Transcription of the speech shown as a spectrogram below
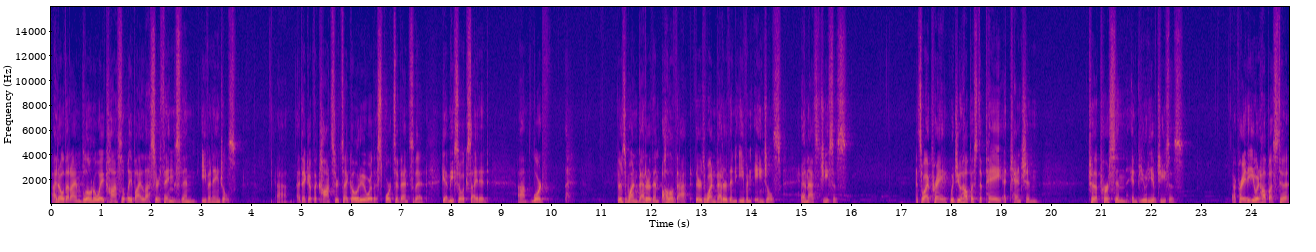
I know that I'm blown away constantly by lesser things than even angels. Uh, I think of the concerts I go to or the sports events that get me so excited. Um, Lord, there's one better than all of that. There's one better than even angels, and that's Jesus. And so I pray, would you help us to pay attention to the person and beauty of Jesus? I pray that you would help us to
